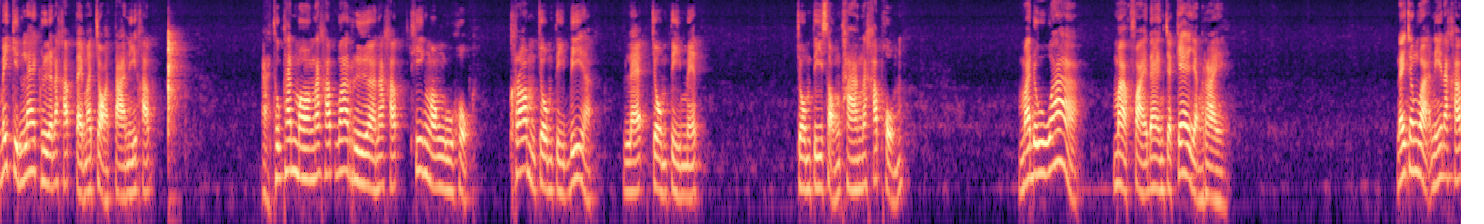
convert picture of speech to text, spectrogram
ไม่กินแลกเรือนะครับ แต่มาจอดตานี้ครับทุกท่านมองนะครับว่าเรือนะครับที่งองูหก คร่อมโจมตีเบี้ย และโจมตีเม็ด โจมตีสองทางนะครับผม มาดูว่าหมากฝ่ายแดงจะแก้อย่างไร ในจังหวะนี้นะครับ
